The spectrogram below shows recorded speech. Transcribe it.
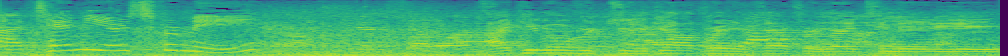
Uh, Ten years for me. I came over to the California Zephyr in 1988.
